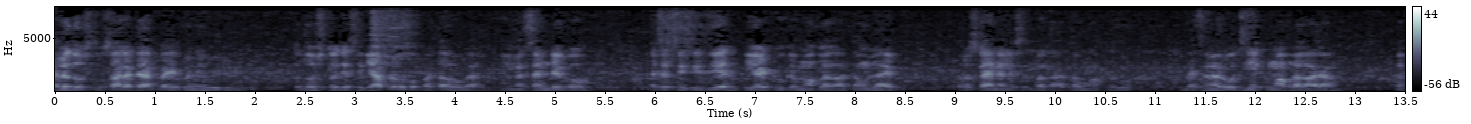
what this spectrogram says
हेलो दोस्तों, स्वागत है आपका एक नई वीडियो में। तो दोस्तों, जैसे कि आप लोगों को पता होगा कि मैं संडे को S S C C G L T I two के मॉक लगाता हूँ लाइव और उसका एनालिसिस बताता हूँ आप लोगों को। वैसे मैं रोज़ ही एक मॉक लगा रहा हूँ। मैं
